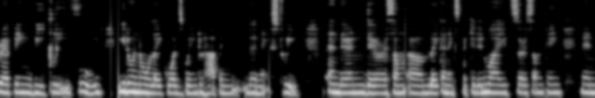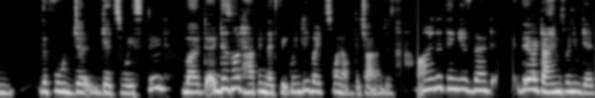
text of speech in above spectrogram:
prepping weekly food, you don't know like what's going to happen the next week and then there are some um, like unexpected invites or something then the food j- gets wasted but it does not happen that frequently but it's one of the challenges another thing is that there are times when you get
